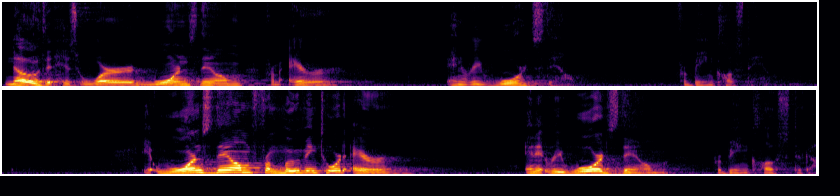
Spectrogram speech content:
know that His Word warns them from error and rewards them from being close to Him. It warns them from moving toward error, and it rewards them for being close to God.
